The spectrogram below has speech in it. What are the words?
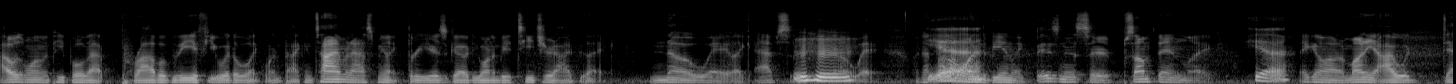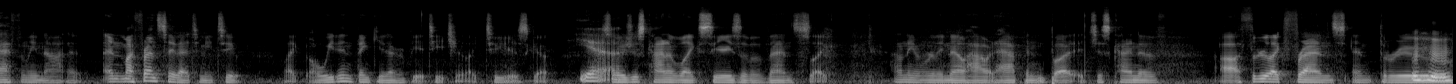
I was one of the people that probably, if you would have like went back in time and asked me like three years ago, do you want to be a teacher? I'd be like, no way, like absolutely no Mhm. way. Like I thought I wanted to be in like business or something like Yeah. making a lot of money. I would definitely not have. And my friends say that to me too. Like, oh, we didn't think you'd ever be a teacher like two years ago. Yeah. So it was just kind of like series of events. Like I don't even really know how it happened, but it just kind of uh, through like friends and through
